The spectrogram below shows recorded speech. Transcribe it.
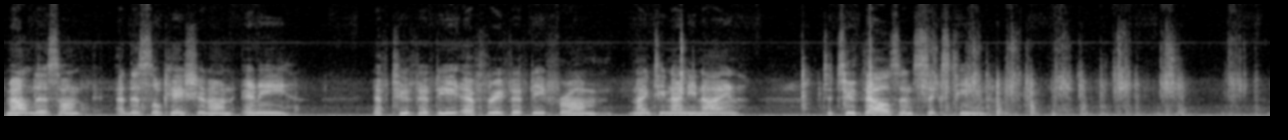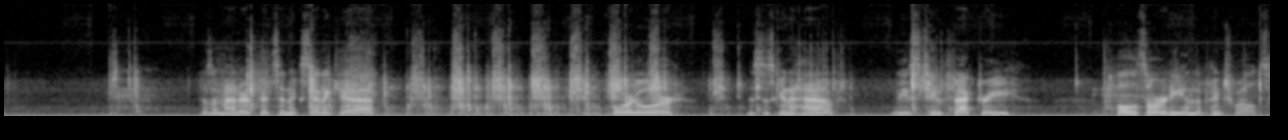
mount this on at this location on any F250, F350 from 1999 to 2016. Doesn't matter if it's an Extendicab, four door, this is going to have these two factory holes already in the pinch welds.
